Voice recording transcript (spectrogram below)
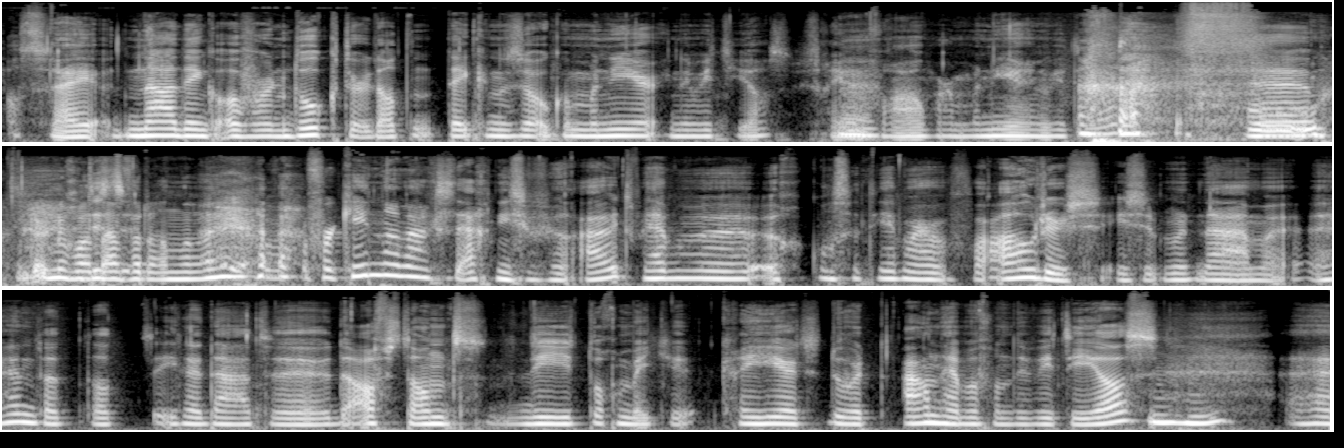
als zij nadenken over een dokter, dat tekenen ze ook een manier in een witte jas. Dus geen Ja. mevrouw, maar een manier in een witte jas. Eh, er ook nog wat dus- aan veranderen. ja, voor kinderen maakt het eigenlijk niet zoveel uit. We hebben we geconstateerd, maar voor ouders is het met name hè, dat, dat inderdaad eh, de afstand die je toch een beetje creëert door het aanhebben van de witte jas, Mhm. eh,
